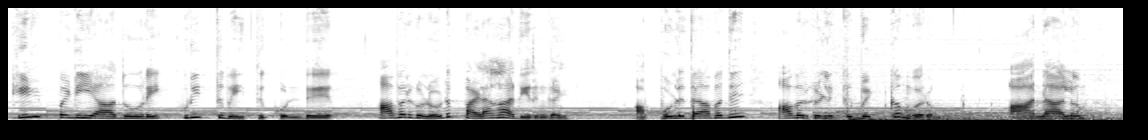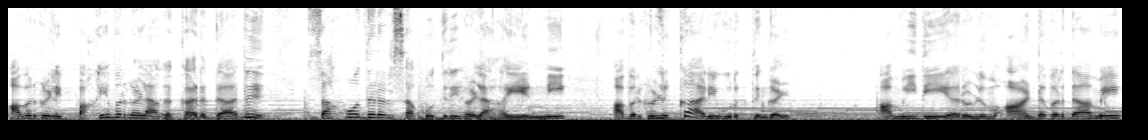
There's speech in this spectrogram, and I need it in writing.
கீழ்ப்படியாதோரை குறித்து வைத்துக்கொண்டு அவர்களோடு பழகாதிருங்கள் அப்பொழுதாவது அவர்களுக்கு வெட்கம் வரும். ஆனாலும் அவர்களை பகைவர்களாக கருதாது சகோதரர் சகோதரிகளாக எண்ணி அவர்களுக்கு அறிவுறுத்துங்கள். அமைதியை அருளும் ஆண்டவர்தாமே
